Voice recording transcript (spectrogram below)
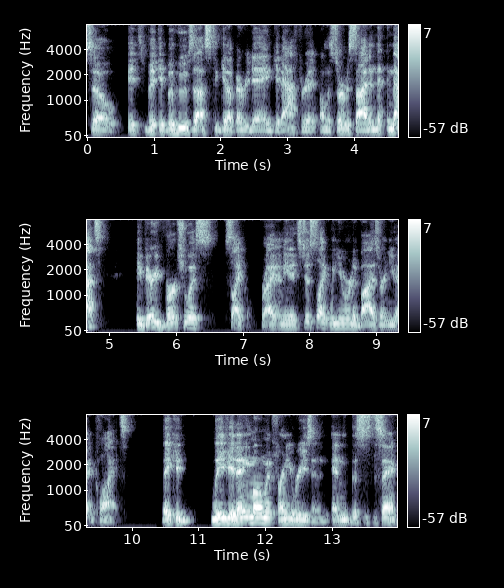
So it's it behooves us to get up every day and get after it on the service side, and th- and that's a very virtuous cycle, right? I mean, it's just like when you were an advisor and you had clients; they could leave you at any moment for any reason, and this is the same.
